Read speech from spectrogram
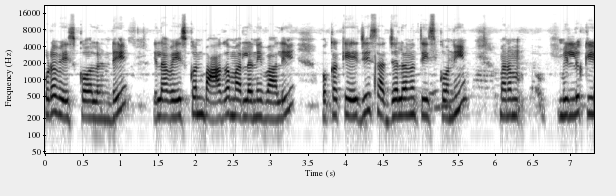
కూడా వేసుకోవాలండి. ఇలా వేసుకొని బాగా మరలనివ్వాలి. ఒక కేజీ సజ్జలను తీసుకొని మనం మిల్లుకి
